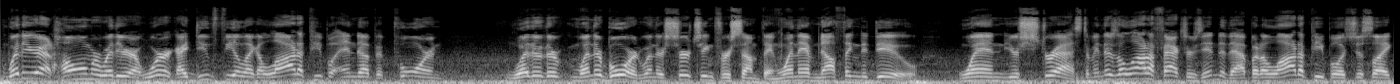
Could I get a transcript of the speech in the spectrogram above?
whether you're at home or whether you're at work, I do feel like a lot of people end up at porn whether they're when they're bored, when they're searching for something, when they have nothing to do, when you're stressed. I mean, there's a lot of factors into that, but a lot of people it's just like,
